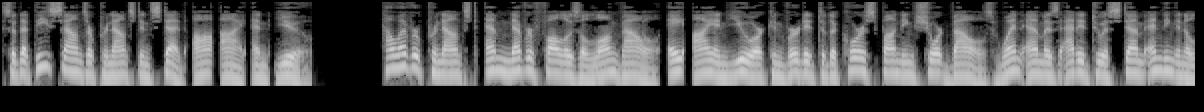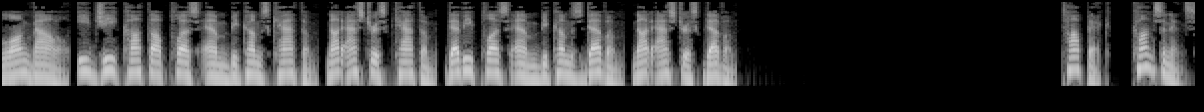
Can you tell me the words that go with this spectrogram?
so that these sounds are pronounced instead a, I and u. However pronounced, m never follows a long vowel, a, i and u are converted to the corresponding short vowels when m is added to a stem ending in a long vowel, e.g. katha plus m becomes katham, not asterisk katham, devi plus m becomes devam, not asterisk devam. Consonants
